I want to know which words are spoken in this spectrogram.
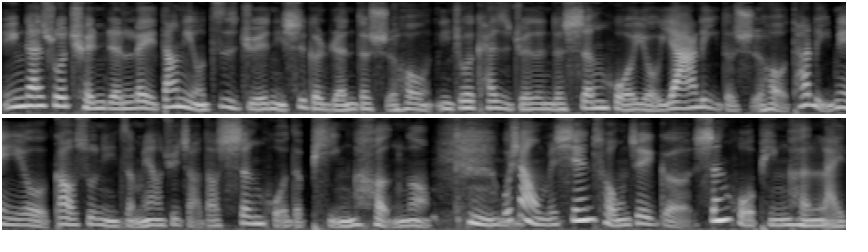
应该说，全人类，当你有自觉你是个人的时候，你就会开始觉得你的生活有压力的时候，它里面也有告诉你怎么样去找到生活的平衡哦。嗯，我想我们先从这个生活平衡来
